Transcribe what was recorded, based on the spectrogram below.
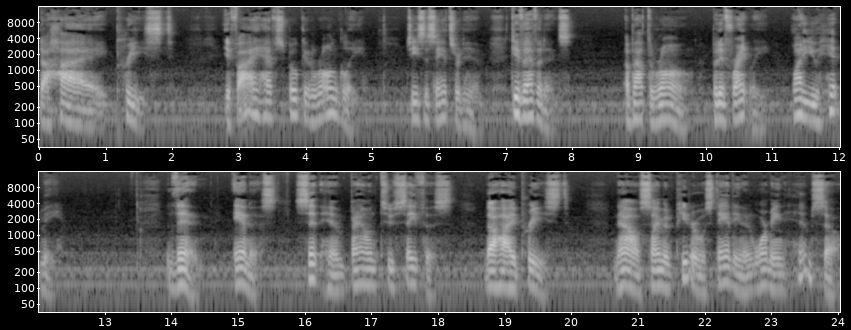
the high priest? If I have spoken wrongly, Jesus answered him, Give evidence about the wrong, but if rightly, why do you hit me? Then Annas sent him bound to Caiaphas, the high priest. Now Simon Peter was standing and warming himself.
